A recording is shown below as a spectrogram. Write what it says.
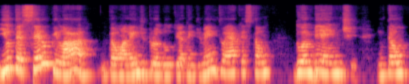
E o terceiro pilar, então, além de produto e atendimento, é a questão do ambiente. Então,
